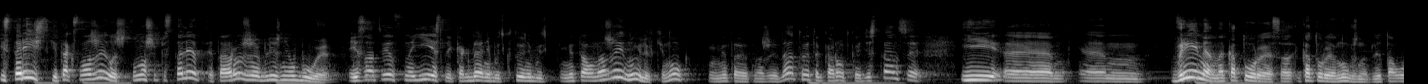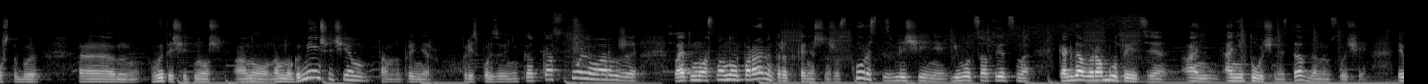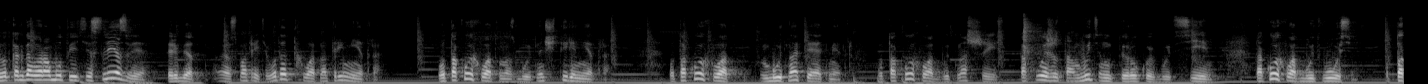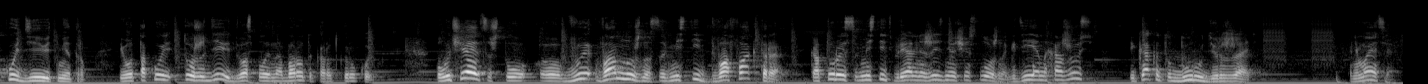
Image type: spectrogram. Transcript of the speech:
исторически так сложилось, что нож и пистолет – это оружие ближнего боя. И, соответственно, если когда-нибудь кто-нибудь метал ножи, ну или в кино метают ножи, да, то это короткая дистанция. И э, э, время, на которое, которое нужно для того, чтобы э, вытащить нож, оно намного меньше, чем, там, например, при использовании короткоствольного оружия. Поэтому основной параметр это, конечно же, скорость извлечения. И вот, соответственно, когда вы работаете, а, а не точность да, в данном случае, и вот когда вы работаете с лезвия, ребят, э, смотрите, вот этот хват на 3 метра, вот такой хват у нас будет на 4 метра, вот такой хват будет на 5 метров, вот такой хват будет на 6, такой же там вытянутой рукой будет 7, такой хват будет 8, вот такой 9 метров, и вот такой тоже 9, 2,5 оборота короткой рукой. Получается, что э, вы, вам нужно совместить два фактора, которые совместить в реальной жизни очень сложно. Где я нахожусь и как эту дуру держать. Понимаете?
